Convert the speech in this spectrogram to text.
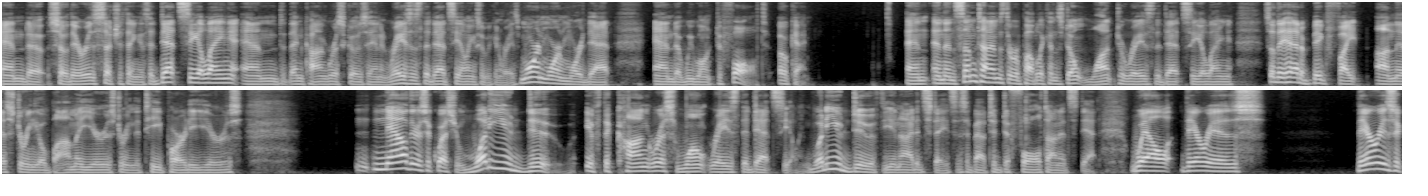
And uh, so there is such a thing as a debt ceiling, and then Congress goes in and raises the debt ceiling so we can raise more and more and more debt, and uh, we won't default. Okay. And, and then sometimes the Republicans don't want to raise the debt ceiling. So they had a big fight on this during the Obama years, during the Tea Party years. Now there's a question. What do you do if the Congress won't raise the debt ceiling? What do you do if the United States is about to default on its debt? Well, there is, there is a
